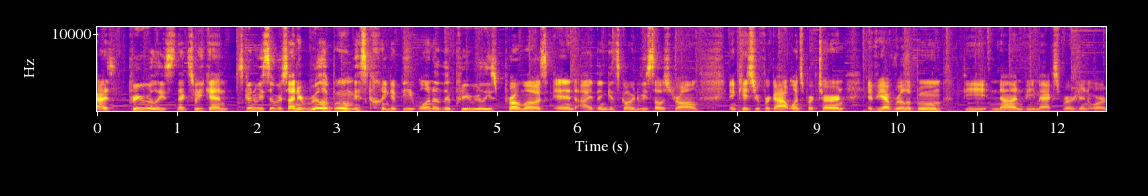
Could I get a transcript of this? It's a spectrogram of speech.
guys, pre-release next weekend. It's going to be super exciting. Rillaboom is going to be one of the pre-release promos, and I think it's going to be so strong. In case you forgot, once per turn, if you have Rillaboom, the non-VMAX version or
